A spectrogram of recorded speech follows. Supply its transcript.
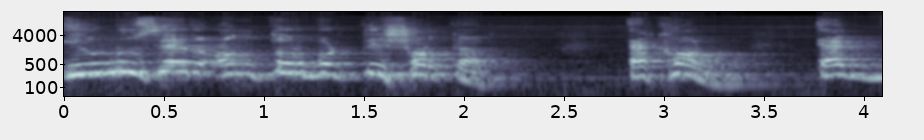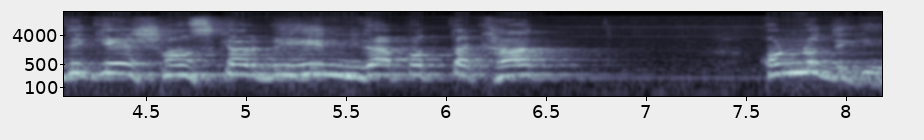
ইউনুসের অন্তর্বর্তী সরকার এখন একদিকে সংস্কারবিহীন নিরাপত্তা খাত, অন্যদিকে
